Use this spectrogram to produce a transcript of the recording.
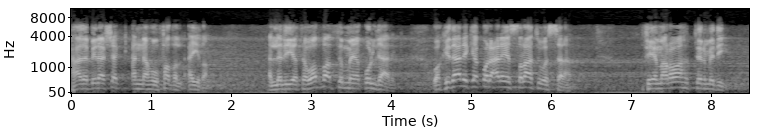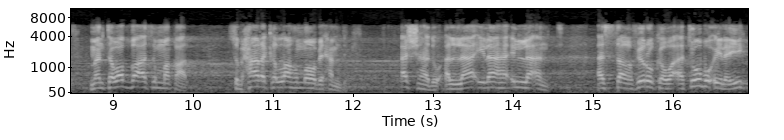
هذا بلا شك أنه فضل أيضا الذي يتوضأ ثم يقول ذلك. وكذلك يقول عليه الصلاة والسلام فيما رواه الترمذي من توضأ ثم قال سبحانك اللهم وبحمدك أشهد أن لا إله إلا أنت أستغفرك وأتوب إليك.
